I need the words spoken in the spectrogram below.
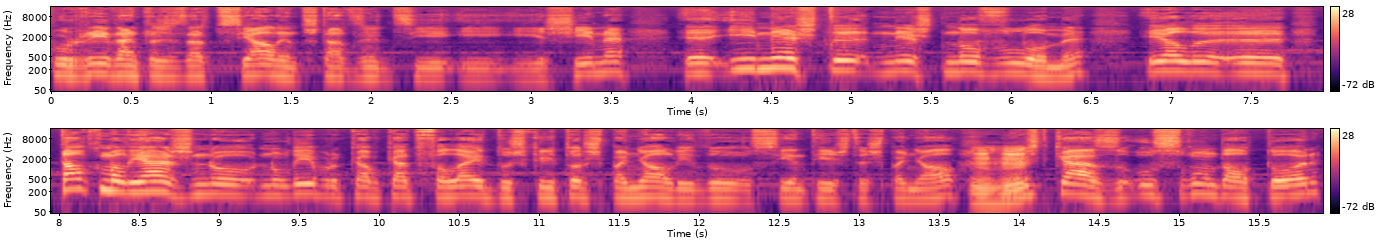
corrida à inteligência artificial entre os Estados Unidos e, e, e a China. E neste, neste novo volume, ele, tal como aliás no, no livro que há bocado falei do escritor espanhol e do cientista espanhol, uhum. neste caso o segundo autor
